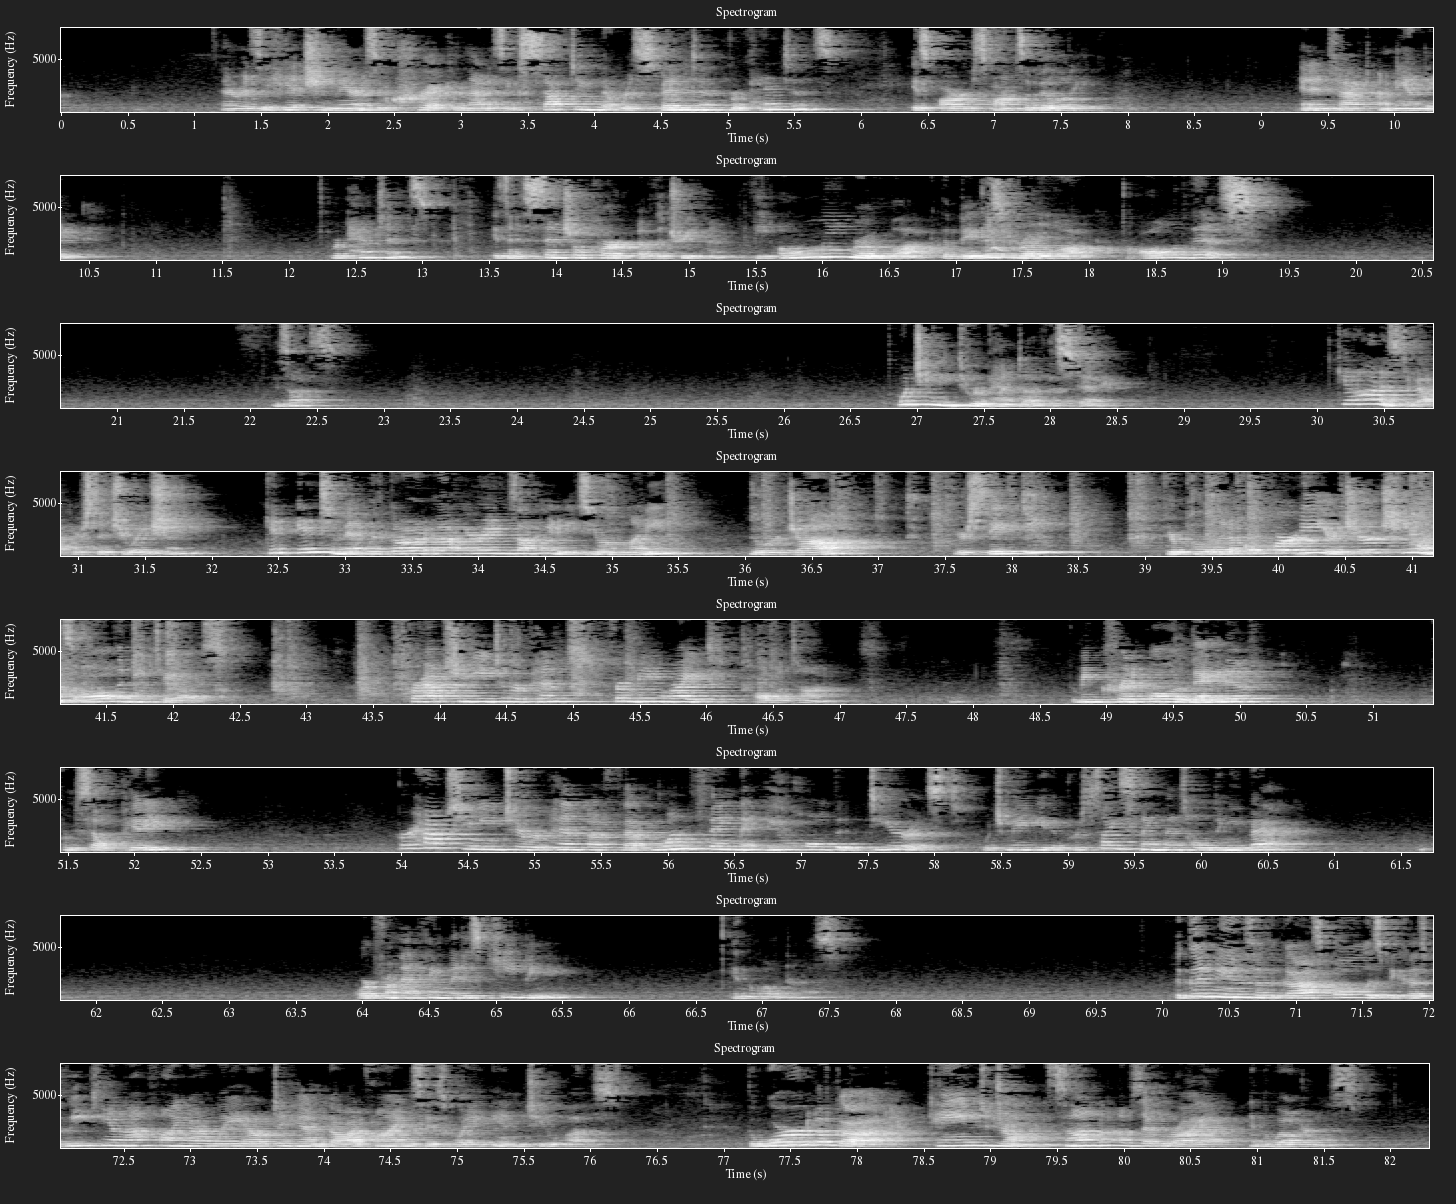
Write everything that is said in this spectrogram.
There is a hitch and there is a crick, and that is accepting that repentance is our responsibility and in fact a mandate. Repentance is an essential part of the treatment. The only roadblock, the biggest roadblock to all of this is us. What do you need to repent of this day? Get honest about your situation. Get intimate with God about your anxieties, your money, your job, your safety, your political party, your church, he wants all the details. Perhaps you need to repent from being right all the time, from being critical or negative, from self pity. Perhaps you need to repent of that one thing that you hold the dearest, which may be the precise thing that's holding you back. Or from that thing that is keeping you in the wilderness. The good news of the gospel is because we cannot find our way out to Him, God finds His way into us. The Word of God came to John, son of Zechariah, in the wilderness.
